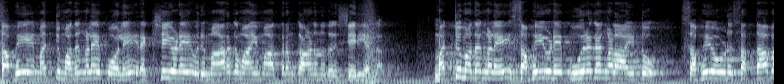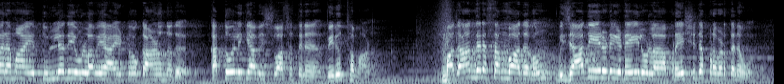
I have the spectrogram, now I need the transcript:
സഭയെ മറ്റു മതങ്ങളെ പോലെ രക്ഷയുടെ ഒരു മാർഗമായി മാത്രം കാണുന്നത് ശരിയല്ല. മറ്റു മതങ്ങളെ സഭയുടെ പൂരകങ്ങളായിട്ടോ സഭയോട് സത്താപരമായ തുല്യതയുള്ളവയായിട്ടോ കാണുന്നത് കത്തോലിക്ക വിശ്വാസത്തിന് വിരുദ്ധമാണ്. മതാന്തര സംവാദവും വിജാതീയരുടെ ഇടയിലുള്ള പ്രേഷിത പ്രവർത്തനവും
